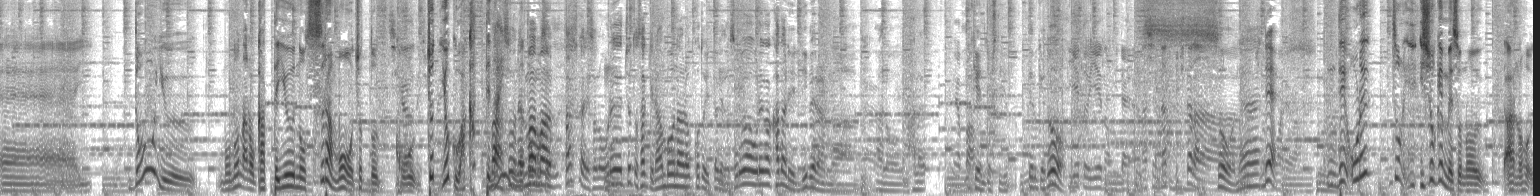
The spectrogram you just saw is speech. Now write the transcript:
えーどういうものなのかっていうのすらもちょっとこ違うちょっとよく分かってまないんだとあそうねまあ思うんですよ。まあ確かにその俺ちょっとさっき乱暴なこと言ったけどそれは俺がかなりリベラルなあの話やっぱ意見として言ってるけど家と家のみたいな話になってきたらそうね。でで俺そのい一生懸命そのあの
